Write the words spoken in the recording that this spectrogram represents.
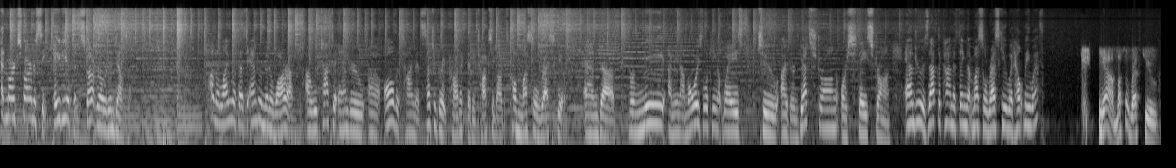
at Mark's Pharmacy, 80th and Scott Road in Delta. On the line with us, Andrew Minowara. Uh, we've talked to Andrew uh, all the time. It's such a great product that he talks about. It's called Muscle Rescue. And uh, for me, I mean, I'm always looking at ways to either get strong or stay strong. Andrew, is that the kind of thing that Muscle Rescue would help me with? Yeah, Muscle Rescue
